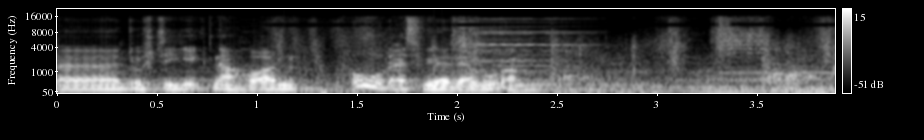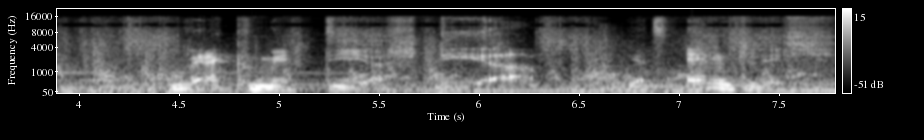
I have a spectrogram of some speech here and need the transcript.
äh, durch die Gegnerhorden... Oh, da ist wieder der Wurm. Weg mit dir, stirb! Jetzt endlich!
